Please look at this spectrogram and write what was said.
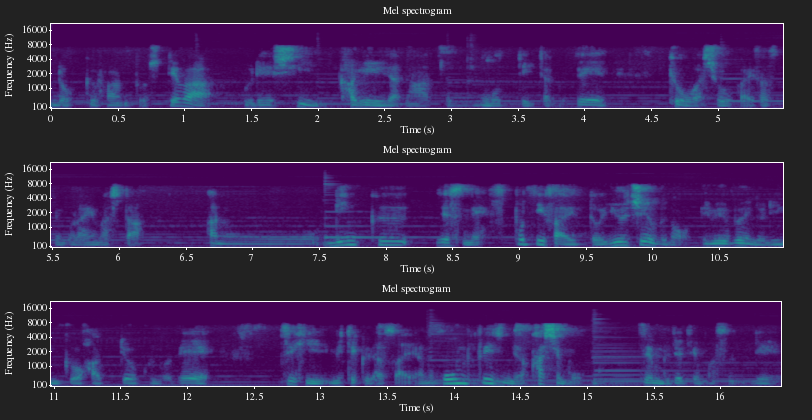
ロックファンとしては嬉しい限りだなと思っていたので、今日は紹介させてもらいました。あのー、リンクですね、Spotify と YouTube の MV のリンクを貼っておくので、ぜひ見てください。あの、ホームページには歌詞も全部出てますんで、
